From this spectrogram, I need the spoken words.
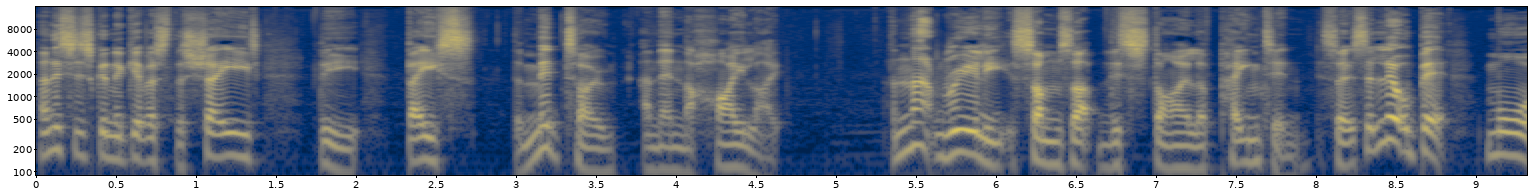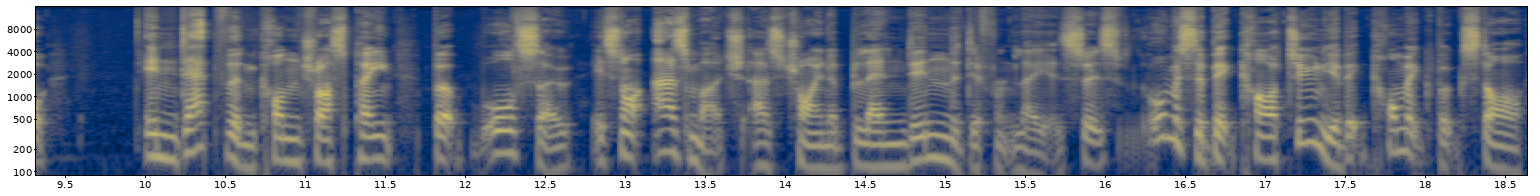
And this is going to give us the shade, the base, the mid-tone, and then the highlight. And that really sums up this style of painting. So it's a little bit more in depth and contrast paint, but also it's not as much as trying to blend in the different layers. So it's almost a bit cartoony, a bit comic book style.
